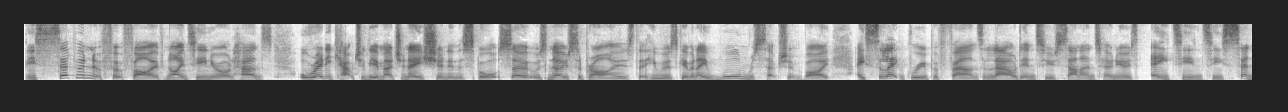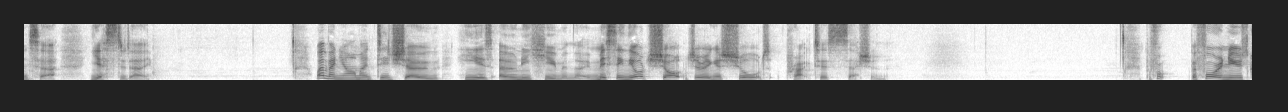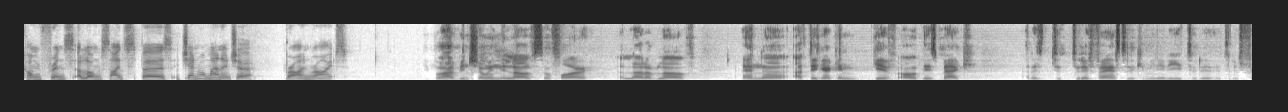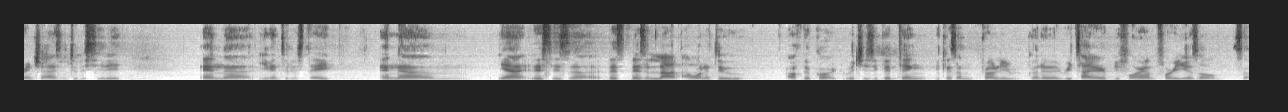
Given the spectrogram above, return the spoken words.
The seven foot five 19 year old has already captured the imagination in the sport, so it was no surprise that he was given a warm reception by a select group of fans allowed into San Antonio's AT&T Center yesterday. Wembanyama did show he is only human, though, missing the odd shot during a short practice session. Before, before a news conference alongside Spurs general manager Brian Wright people have been showing me love so far, a lot of love, and uh, I think I can give all this back uh, to, to, the fans, to the community, to the to the franchise, and to the city, and uh, even to the state. And um, yeah, this is uh, there's, there's a lot I want to do off the court, which is a good thing because I'm probably going to retire before I'm 40 years old. So.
